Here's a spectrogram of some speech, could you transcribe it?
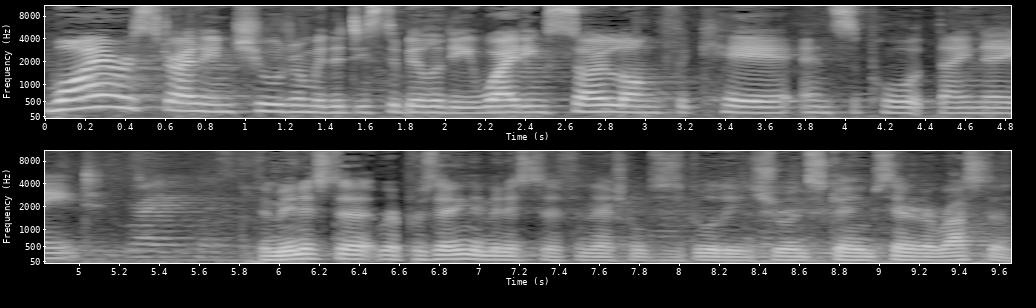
Why are Australian children with a disability waiting so long for care and support they need? The Minister representing the Minister for National Disability Insurance Scheme, Senator Ruston.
